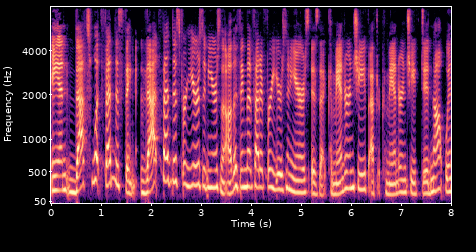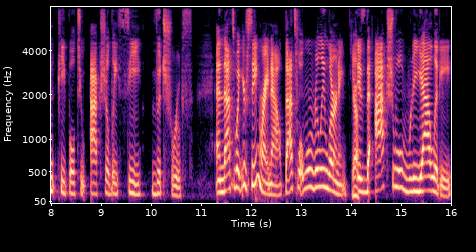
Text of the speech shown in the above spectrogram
And that's what fed this thing. That fed this for years and years. And the other thing that fed it for years and years is that commander in chief after commander in chief did not want people to actually see the truth. And that's what you're seeing right now. That's what we're really learning Yeah. is the actual reality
